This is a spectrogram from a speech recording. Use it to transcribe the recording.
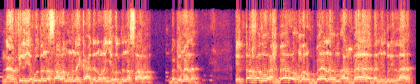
Nah fil Yahud dan Nasara mengenai keadaan orang Yahud dan Nasara. Bagaimana? Ittakhadhu ahbarahum wa ruhbanahum arbaban min dunillah.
